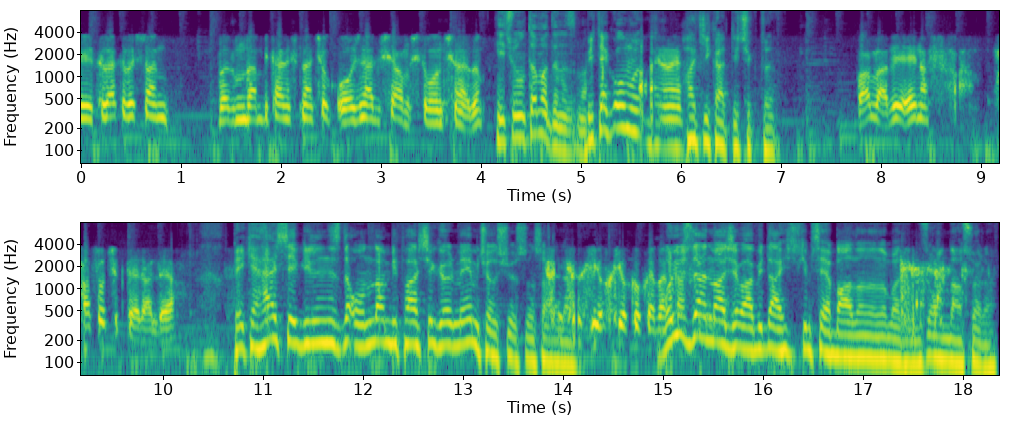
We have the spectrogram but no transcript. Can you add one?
e, kız arkadaşlarımdan bir tanesinden çok orijinal bir şey almıştım. Onun için aradım. Hiç unutamadınız mı? Bir tek o mu Aynen. hakikatli çıktı? Valla bir en az haso çıktı herhalde ya. Peki her sevgilinizde ondan bir parça görmeye mi çalışıyorsunuz hala? yok yok o kadar. O yüzden mi acaba bir daha hiç kimseye bağlanamadınız ondan sonra?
